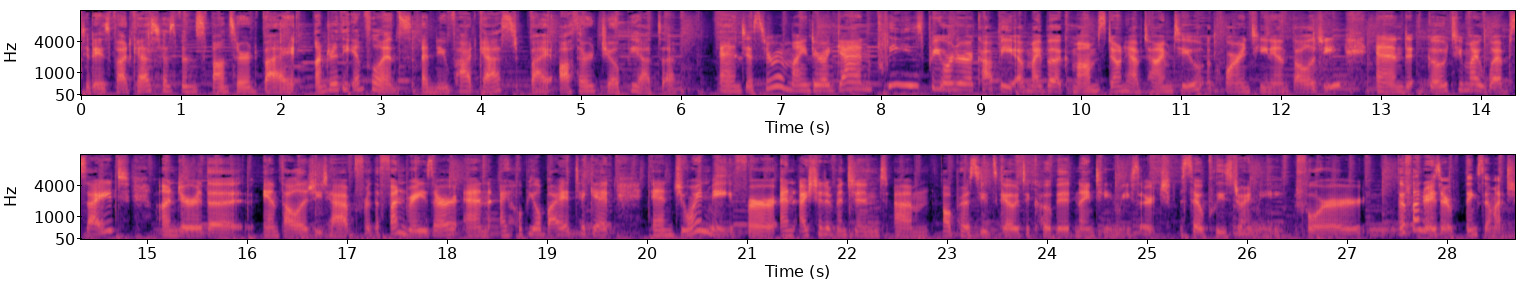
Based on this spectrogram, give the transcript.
Today's podcast has been sponsored by Under the Influence, a new podcast by author Jo Piazza. And just a reminder again, please pre order a copy of my book, Moms Don't Have Time to, a quarantine anthology, and go to my website under the anthology tab for the fundraiser. And I hope you'll buy a ticket and join me for, and I should have mentioned um, all proceeds go to COVID 19 research. So please join me for the fundraiser. Thanks so much.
